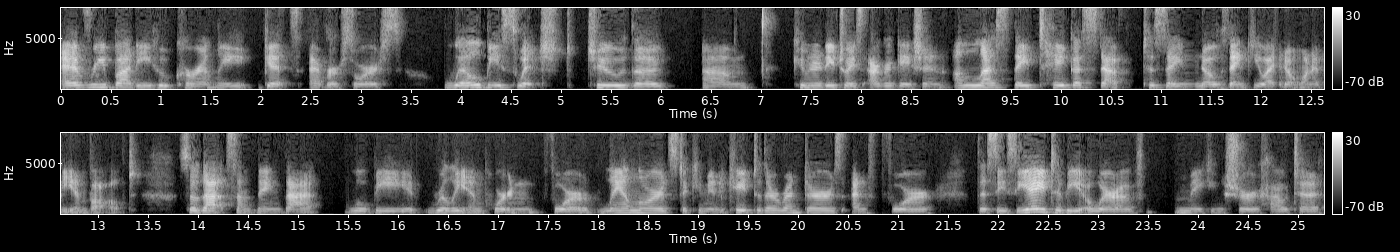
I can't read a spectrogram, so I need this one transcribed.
everybody who currently gets Eversource will be switched to the um, community choice aggregation unless they take a step to say, no, thank you, I don't want to be involved. So that's something that will be really important for landlords to communicate to their renters and for the CCA to be aware of making sure how to,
